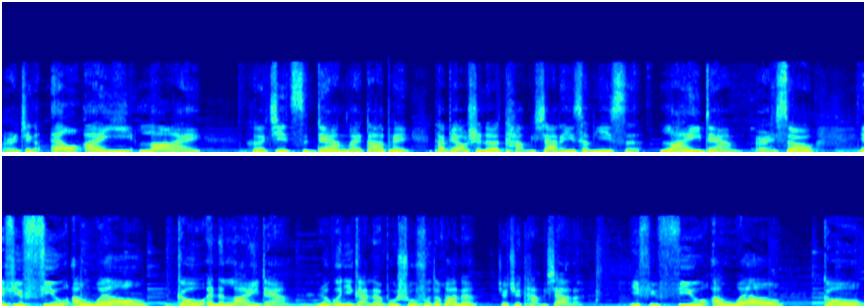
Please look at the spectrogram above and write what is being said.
而这个 l i e lie 和介词 down 来搭配，它表示呢躺下的一层意思，lie down。Alright, so if you feel unwell, go and lie down。如果你感到不舒服的话呢，就去躺下了。If you feel unwell, go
